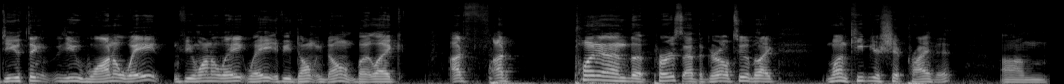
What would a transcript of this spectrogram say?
do you think you want to wait? If you want to wait, wait. If you don't, you don't. But like, I'd I'd point it on the purse at the girl too. But like, one, keep your shit private. Um,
